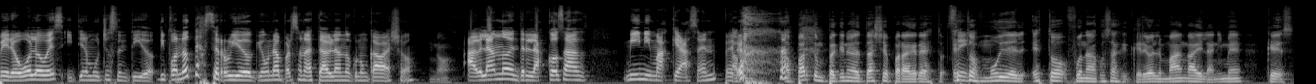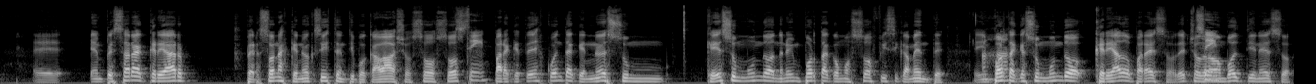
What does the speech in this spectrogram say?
pero vos lo ves y tiene mucho sentido. Tipo, no te hace ruido que una persona esté hablando con un caballo. No. Hablando entre las cosas mínimas que hacen, pero A- aparte un pequeño detalle para agregar esto. Sí. Esto es muy del, esto fue una de las cosas que creó el manga y el anime, que es eh, empezar a crear personas que no existen, tipo caballos, osos, Sí. para que te des cuenta que no es un que es un mundo donde no importa cómo sos físicamente, eh, Ajá. importa que es un mundo creado para eso. De hecho, Sí. Dragon Ball tiene eso.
